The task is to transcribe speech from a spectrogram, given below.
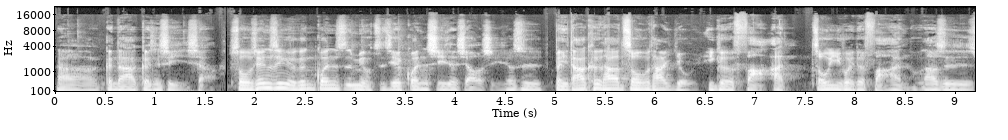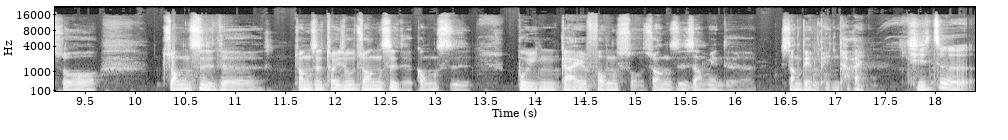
那跟大家更新一下。首先是一个跟官司没有直接关系的消息，就是北达科他州它有一个法案，州议会的法案，它是说装置的装置推出装置的公司不应该封锁装置上面的商店平台。其实这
